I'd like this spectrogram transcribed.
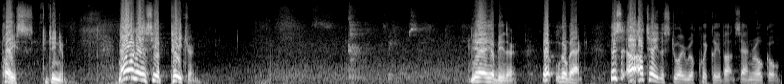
place. Continue. Now we're going to see a patron. Yeah, he'll be there. Yep, we'll go back. This, I'll tell you the story real quickly about San Rocco.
